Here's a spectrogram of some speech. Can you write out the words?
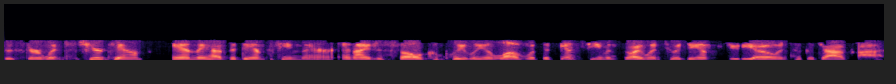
sister went to cheer camp, and they had the dance team there. And I just fell completely in love with the dance team, and so I went to a dance studio and took a jazz class.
